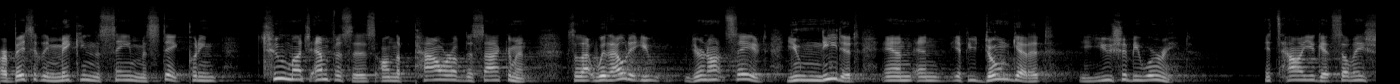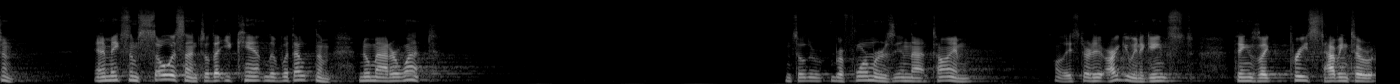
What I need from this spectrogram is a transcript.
are basically making the same mistake, putting too much emphasis on the power of the sacrament so that without it, you, you're not saved. You need it, and, and if you don't get it, you should be worried. It's how you get salvation. And it makes them so essential that you can't live without them, no matter what. And so the reformers in that time, well, they started arguing against things like priests having to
